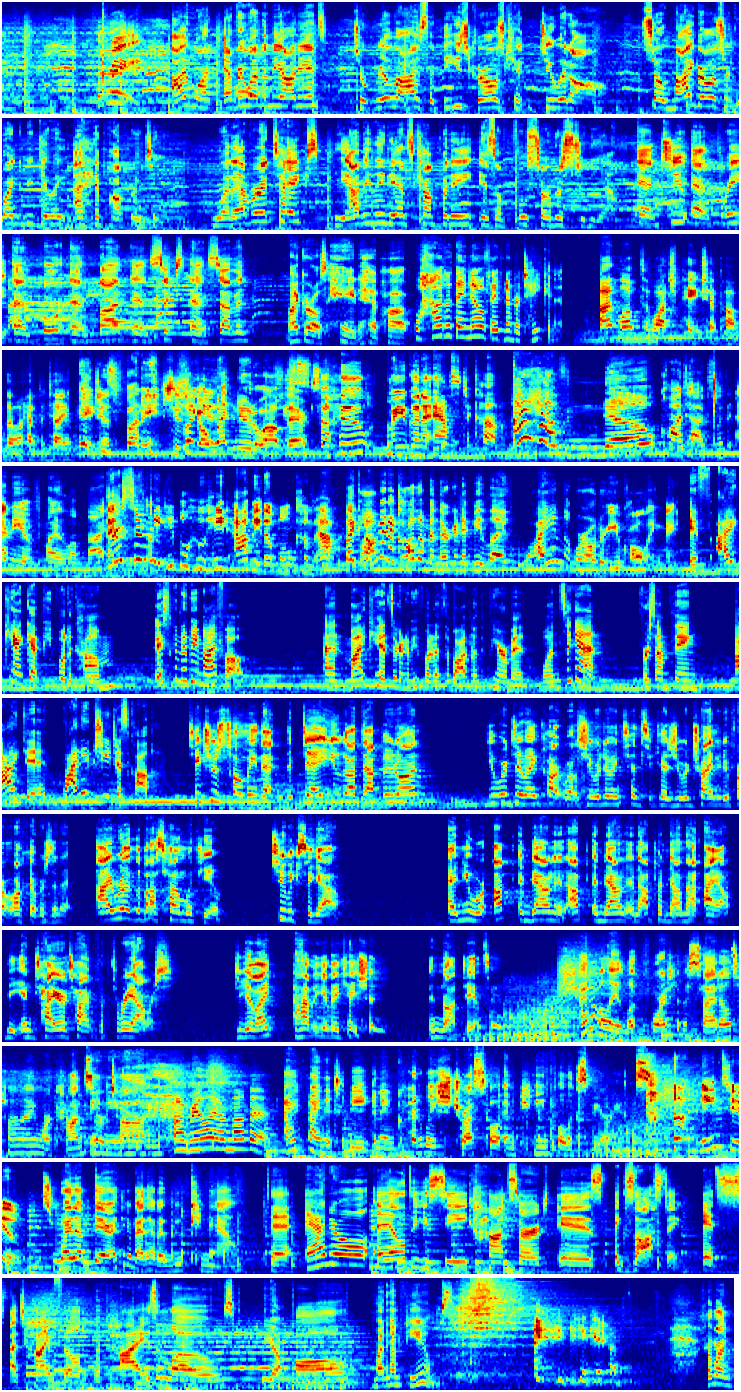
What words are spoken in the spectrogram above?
three. I want everyone in the audience to realize that these girls can do it all. So my girls are going to be doing a hip hop routine. Whatever it takes, the Abby Lee Dance Company is a full service studio. And two, and three, and four, and five, and six, and seven. My girls hate hip hop. Well, how do they know if they've never taken it? I love to watch Paige hip hop, though, I have to tell you. Paige is funny. She's like a wet noodle out there. So, who are you going to ask to come? I have no contacts with any of my alumni. There's so many people who hate Abby that won't come out. Like, I'm gonna call them and they're gonna be like, why in the world are you calling me? If I can't get people to come, it's gonna be my fault. And my kids are gonna be put at the bottom of the pyramid once again for something I did. Why didn't she just call them? Teachers told me that the day you got that boot on, you were doing cartwheels, you were doing because you were trying to do front walkovers in it. I rode the bus home with you two weeks ago, and you were up and down and up and down and up and down that aisle the entire time for three hours. Do you like having a vacation and not dancing? I don't really look forward to recital time or concert time. Oh, really? I love it. I find it to be an incredibly stressful and painful experience. Me too. It's right up there. I think I'd rather have a root canal. The annual ALDC concert is exhausting. It's a time filled with highs and lows. We are all running on fumes. I can't get up. come on.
